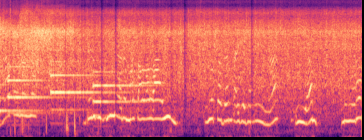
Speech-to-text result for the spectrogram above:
kenapa emangnya jadi begini ada masalah lain. Yuta dan Taiga dan Rina Iya menyuruh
